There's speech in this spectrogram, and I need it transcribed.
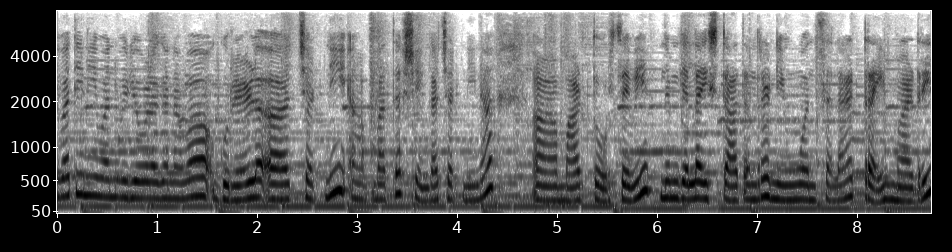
ಇವತ್ತಿನ ಈ ಒಂದು ವಿಡಿಯೋ ಒಳಗೆ ನಾವು ಗುರೆಳ್ಳ ಚಟ್ನಿ ಮತ್ತು ಶೇಂಗಾ ಚಟ್ನಿನ ಮಾಡಿ ತೋರಿಸೇವಿ. ನಿಮಗೆಲ್ಲ ಇಷ್ಟ ಆತಂದ್ರೆ ನೀವು ಒಂದು ಸಲ ಟ್ರೈ ಮಾಡಿರಿ.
